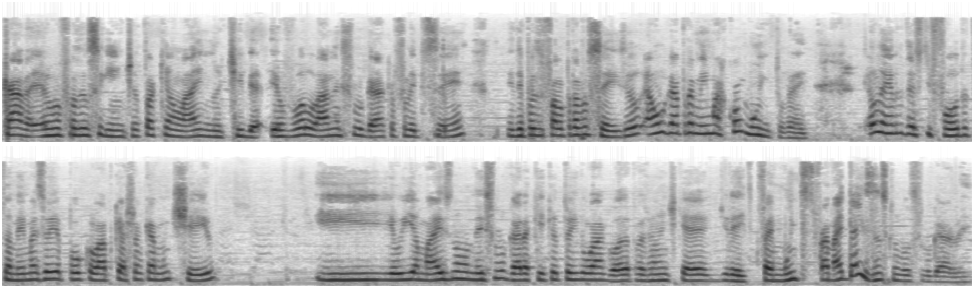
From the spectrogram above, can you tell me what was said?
Cara, eu vou fazer o seguinte, eu tô aqui online no Tibia, eu vou lá nesse lugar que eu falei pra você e depois eu falo pra vocês. Eu- é um lugar pra mim marcou muito, velho. Eu lembro desse de folda também, mas eu ia pouco lá porque eu achava que era muito cheio. E eu ia mais no, nesse lugar aqui que eu tô indo lá agora, onde que é direito. Que faz muito, faz mais de 10 anos que eu não vou nesse lugar, velho.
